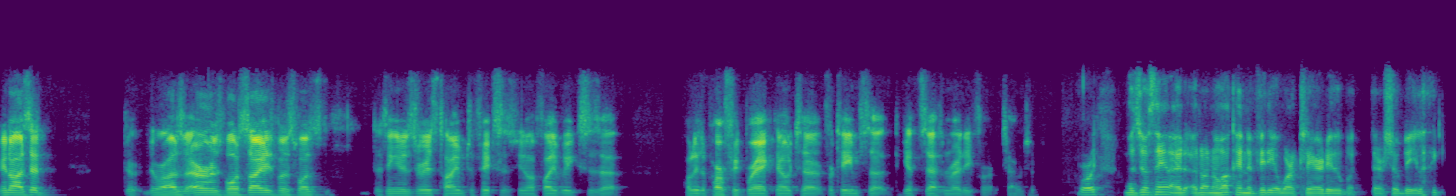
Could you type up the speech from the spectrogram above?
you know, I said there, there was errors both sides, but I the thing is there is time to fix it. You know, five weeks is a probably the perfect break now to for teams to, to get set and ready for championship. Right. I was just saying, I, I don't know what kind of video work Clare do, but there should be like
